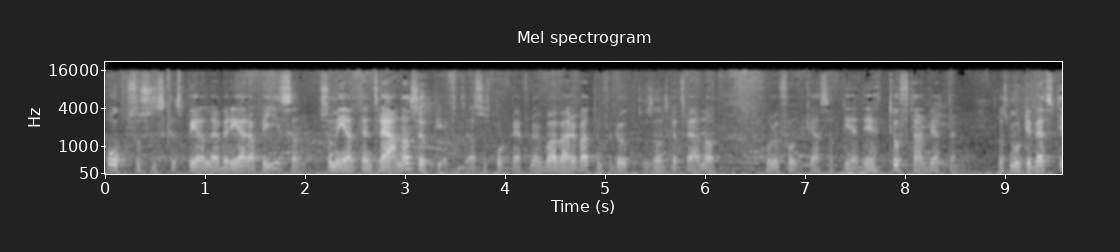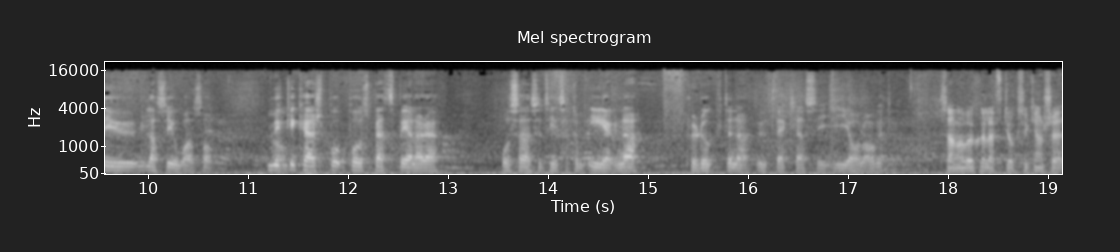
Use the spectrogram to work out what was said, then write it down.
Och så ska spelaren leverera på isen som är egentligen tränarens uppgift. Alltså sportchefen har ju bara värvat en produkt och sen ska tränaren få det att funka. Så att det, det är ett tufft arbete. De som gjort det bäst är ju Lasse Johansson. Mycket cash på, på spetsspelare och sen se till så att de egna produkterna utvecklas i, i A-laget. Sen har väl Skellefteå också kanske,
